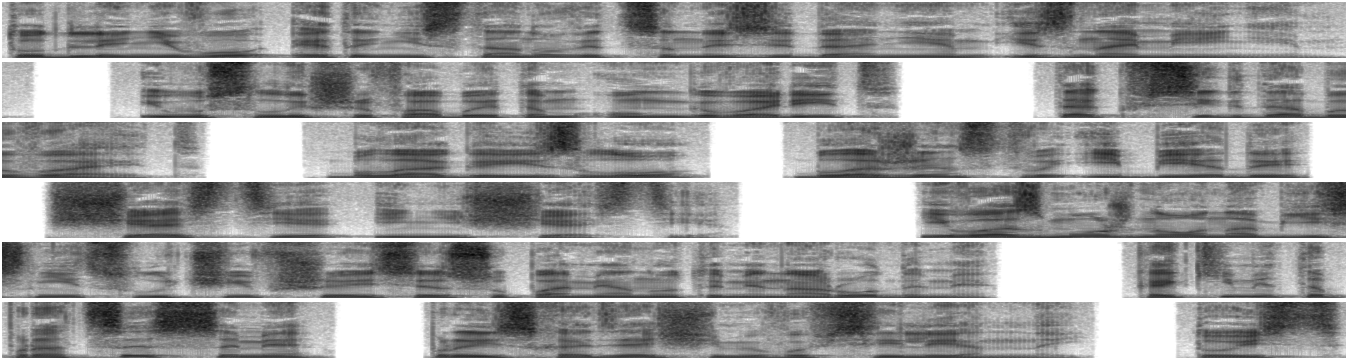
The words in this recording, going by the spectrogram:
то для него это не становится назиданием и знамением. И услышав об этом, он говорит, так всегда бывает, благо и зло, блаженство и беды, счастье и несчастье и, возможно, он объяснит случившееся с упомянутыми народами какими-то процессами, происходящими во Вселенной, то есть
